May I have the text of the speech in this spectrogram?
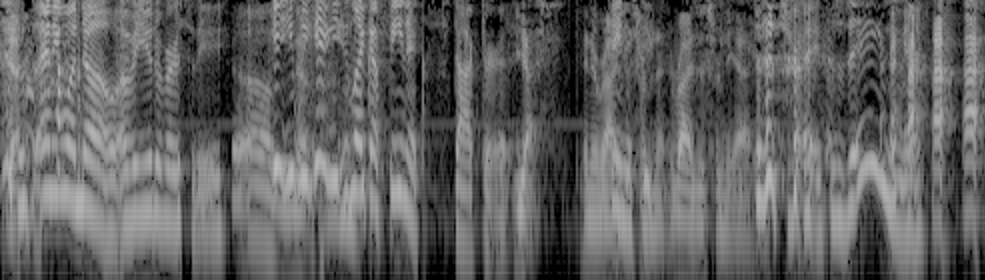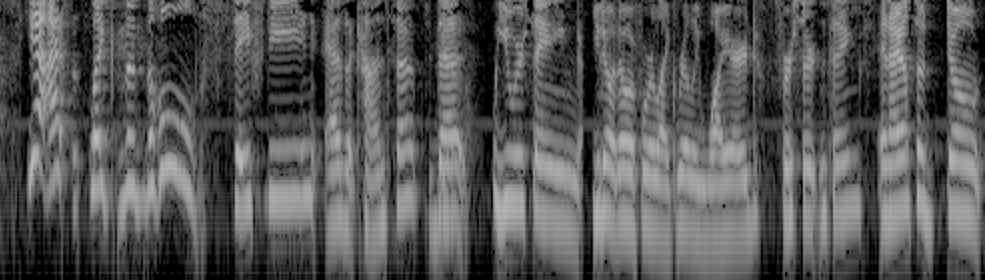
Does anyone know of a university? Oh, you- We no. get like a Phoenix doctorate. Yes, and it rises from the it rises from the ash. That's right. Zing. yeah, I like the the whole safety as a concept that you were saying you don't know if we're like really wired for certain things. And I also don't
